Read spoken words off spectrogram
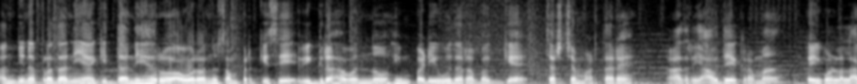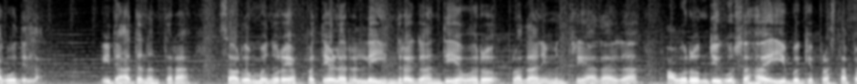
ಅಂದಿನ ಪ್ರಧಾನಿಯಾಗಿದ್ದ ನೆಹರು ಅವರನ್ನು ಸಂಪರ್ಕಿಸಿ ವಿಗ್ರಹವನ್ನು ಹಿಂಪಡೆಯುವುದರ ಬಗ್ಗೆ ಚರ್ಚೆ ಮಾಡ್ತಾರೆ. ಆದರೆ ಯಾವುದೇ ಕ್ರಮ ಕೈಗೊಳ್ಳಲಾಗುವುದಿಲ್ಲ. ಇದಾದ ನಂತರ ಸಾವಿರದ ಒಂಬೈನೂರ ಎಪ್ಪತ್ತೇಳರಲ್ಲಿ ಇಂದಿರಾ ಗಾಂಧಿಯವರು ಪ್ರಧಾನಿ ಮಂತ್ರಿಯಾದಾಗ ಅವರೊಂದಿಗೂ ಸಹ ಈ ಬಗ್ಗೆ ಪ್ರಸ್ತಾಪ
